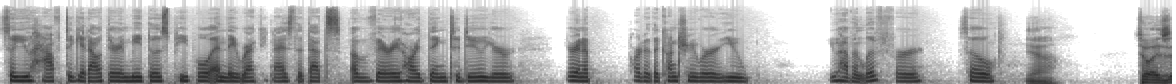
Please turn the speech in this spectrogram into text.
So you have to get out there and meet those people and they recognize that that's a very hard thing to do. You're you're in a part of the country where you you haven't lived for so Yeah. So as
